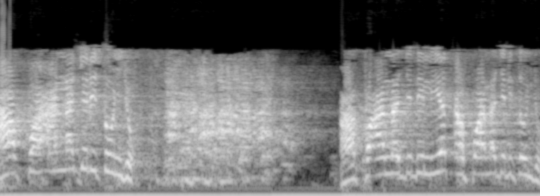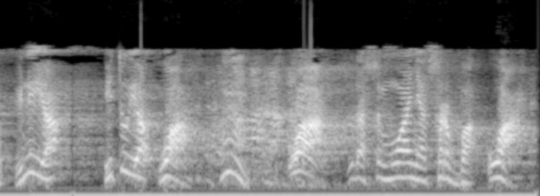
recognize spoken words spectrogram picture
Apaan aja ditunjuk. Apaan aja dilihat, apaan aja ditunjuk. Ini ya, itu ya, wah, hmm, wah, sudah semuanya serba, wah.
